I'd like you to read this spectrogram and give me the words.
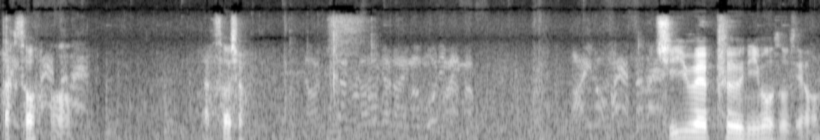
딱 서. 어. 딱 서셔. GUF님 어서오세요.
